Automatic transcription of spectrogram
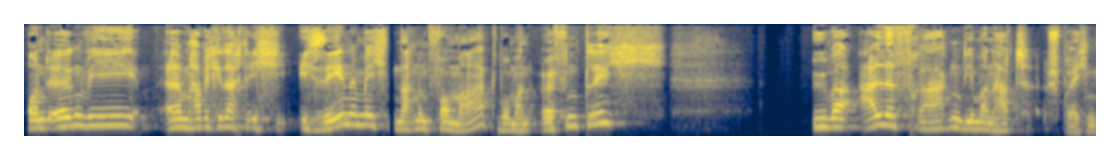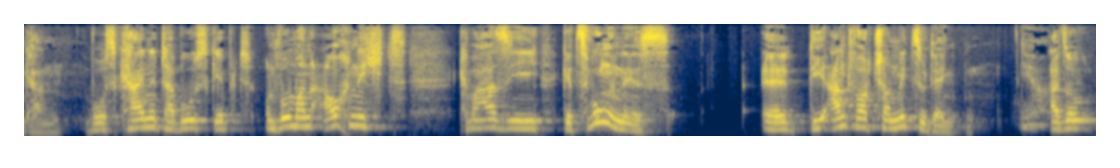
Und irgendwie ähm, habe ich gedacht, ich, ich sehne mich nach einem Format, wo man öffentlich über alle Fragen, die man hat, sprechen kann, wo es keine Tabus gibt und wo man auch nicht quasi gezwungen ist, äh, die Antwort schon mitzudenken. Ja. Also,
